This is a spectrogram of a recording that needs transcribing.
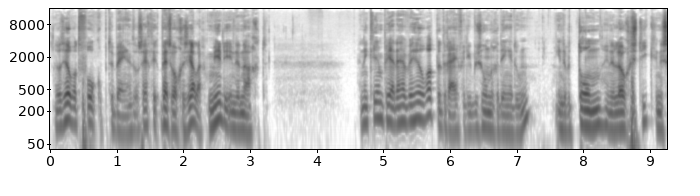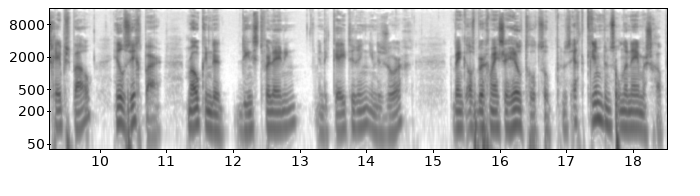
Er was heel wat volk op de benen. Het was echt best wel gezellig, midden in de nacht. En in Krimpen, ja, daar hebben we heel wat bedrijven die bijzondere dingen doen. In de beton, in de logistiek, in de scheepsbouw. Heel zichtbaar. Maar ook in de dienstverlening, in de catering, in de zorg. Ben ik als burgemeester heel trots op. Is echt Krimpens ondernemerschap.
